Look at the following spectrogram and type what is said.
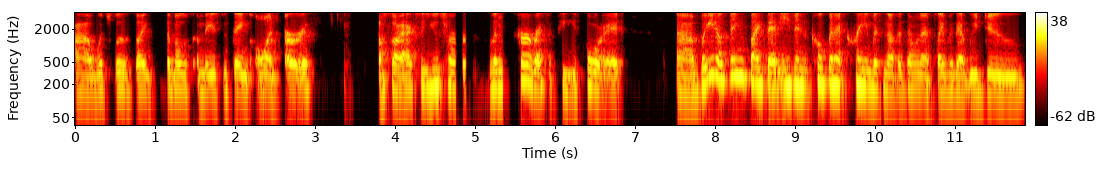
uh, which was like the most amazing thing on earth. Um, so I actually used her lemon curd recipe for it. Uh, but you know, things like that, even coconut cream is another donut flavor that we do.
